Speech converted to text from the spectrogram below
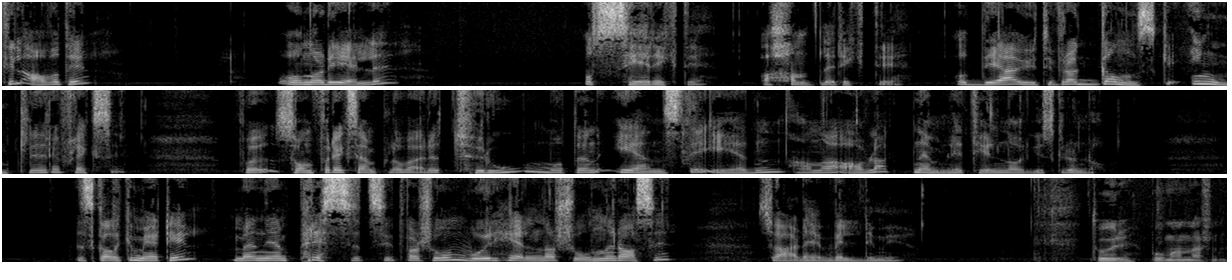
til av og til, og når det gjelder, å se riktig og handle riktig. Og det er ut ifra ganske enkle reflekser. For, som f.eks. å være tro mot den eneste eden han har avlagt, nemlig til Norges grunnlov. Det skal ikke mer til, men i en presset situasjon hvor hele nasjonen raser, så er det veldig mye. Tor Boman Larsen,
